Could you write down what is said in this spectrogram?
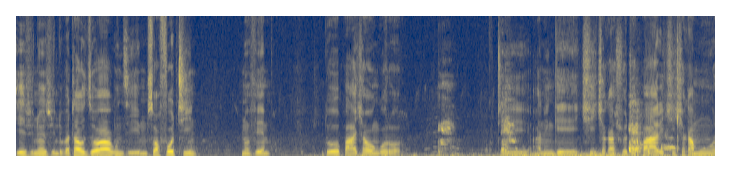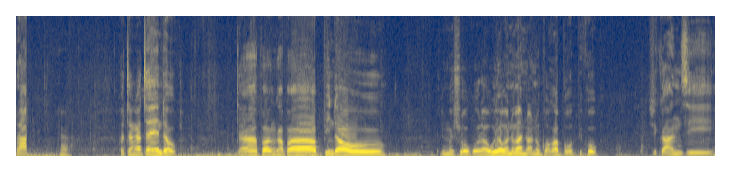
iye zvino izvi ndobva taudzwa kunzi musi wa14 november ndo paachaongororwa kuti anenge chii chakashota paari chii chakamuura patanga taenda uko tapanga papindawo rimwe shoko rauyawo nevanhu vanobva kwabobi koko zvikanzi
